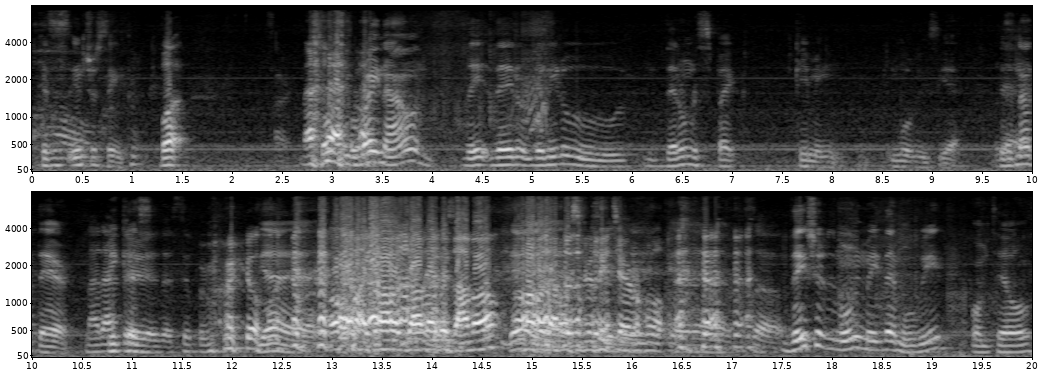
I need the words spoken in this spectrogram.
because it's Oh. interesting. But Sorry. so right now they they don't they need to they don't respect gaming movies yet. It's Yeah. not there Not after the Super Mario. Yeah, one. yeah. oh my God, Zamo Zamo. Yeah. Oh, that was really terrible. Yeah, so- they should only make that movie until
